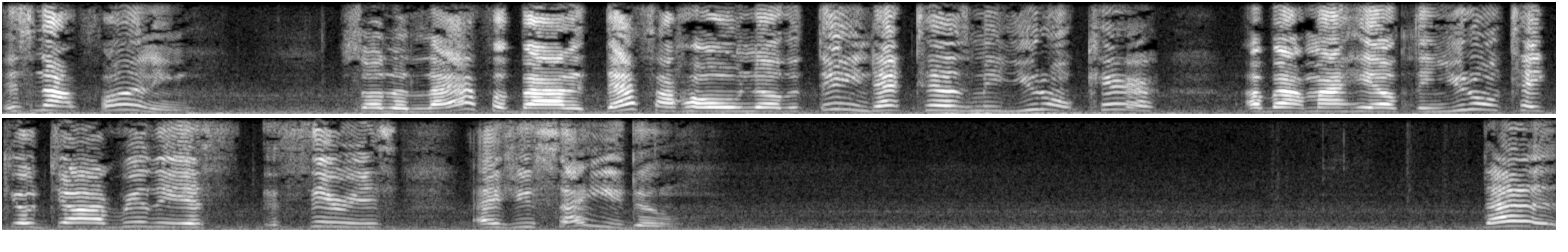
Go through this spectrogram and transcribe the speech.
It's not funny. So to laugh about it, that's a whole nother thing. That tells me you don't care about my health and you don't take your job really as, as serious as you say you do. That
